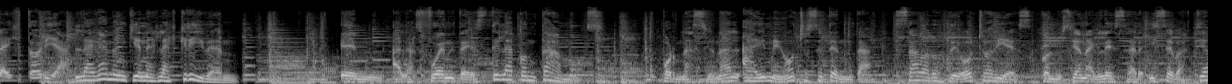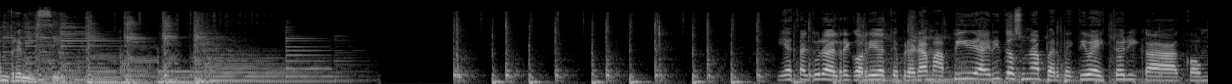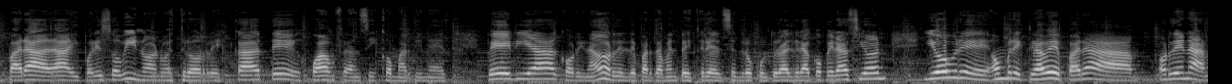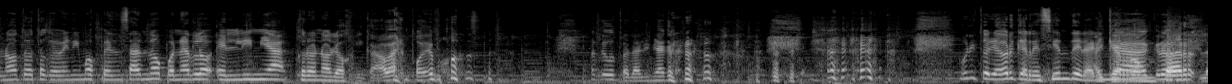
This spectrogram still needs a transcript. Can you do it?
La historia la ganan quienes la escriben. En A las Fuentes te la contamos. Por Nacional AM870, sábados de 8 a 10, con Luciana Glesser y Sebastián Premisi. Y a esta altura del recorrido este programa pide a gritos una perspectiva histórica comparada y por eso vino a nuestro rescate Juan Francisco Martínez Peria, coordinador del Departamento de Historia del Centro Cultural de la Cooperación y hombre, hombre clave para ordenar ¿no? todo esto que venimos pensando, ponerlo en línea cronológica. A ver, podemos... ¿No te gustó la línea cronológica? un historiador que resiente la línea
